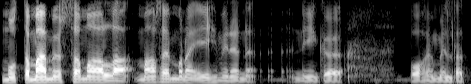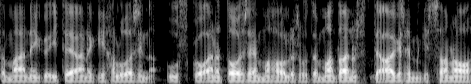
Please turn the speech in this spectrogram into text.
mutta mä myös samalla, mä oon semmoinen ihminen niin pohjimmilta, että mä niin itse ainakin haluaisin uskoa aina toiseen mahdollisuuteen. Mä oon tainnut sitten aikaisemminkin sanoa,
